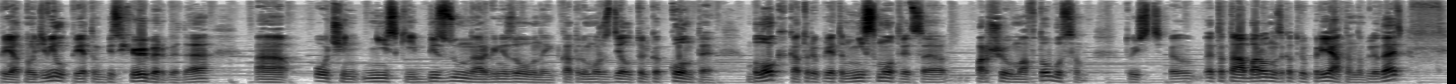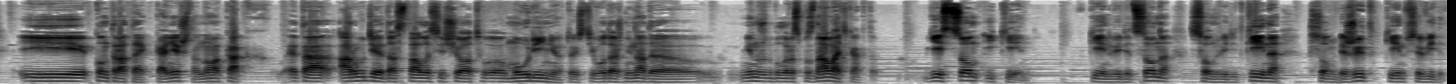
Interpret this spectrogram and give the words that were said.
приятно удивил, при этом без Хёйберга, да, очень низкий, безумно организованный, который может сделать только Конте блок, который при этом не смотрится паршивым автобусом. То есть э, это та оборона, за которой приятно наблюдать. И контратак, конечно. Ну а как? Это орудие досталось еще от э, Мауриньо, то есть его даже не надо, не нужно было распознавать как-то. есть Сон и Кейн. Кейн видит Сона, Сон видит Кейна, Сон бежит, Кейн все видит.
